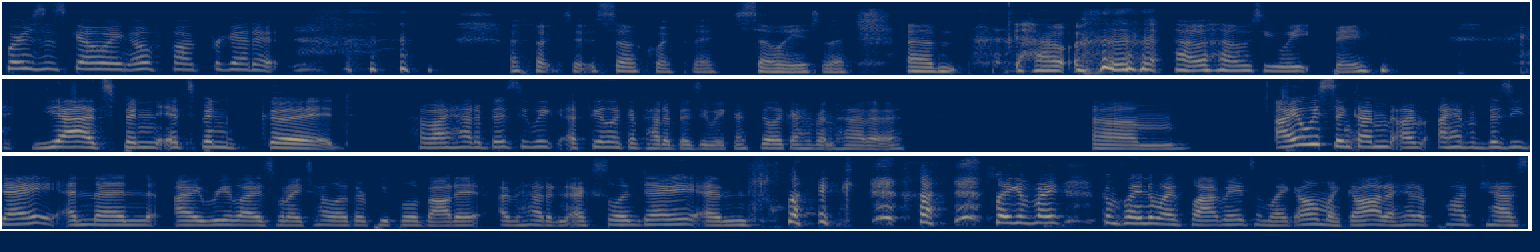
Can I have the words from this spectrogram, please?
Where's this going? Oh fuck, forget it. I fucked it so quickly, so easily. Um, how how how's your week been? Yeah, it's been it's been good. Have I had a busy week? I feel like I've had a busy week. I feel like I haven't had a um I always think I'm, I'm, i have a busy day and then I realize when I tell other people about it I've had an excellent day and like like if I complain to my flatmates I'm like oh my god I had a podcast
